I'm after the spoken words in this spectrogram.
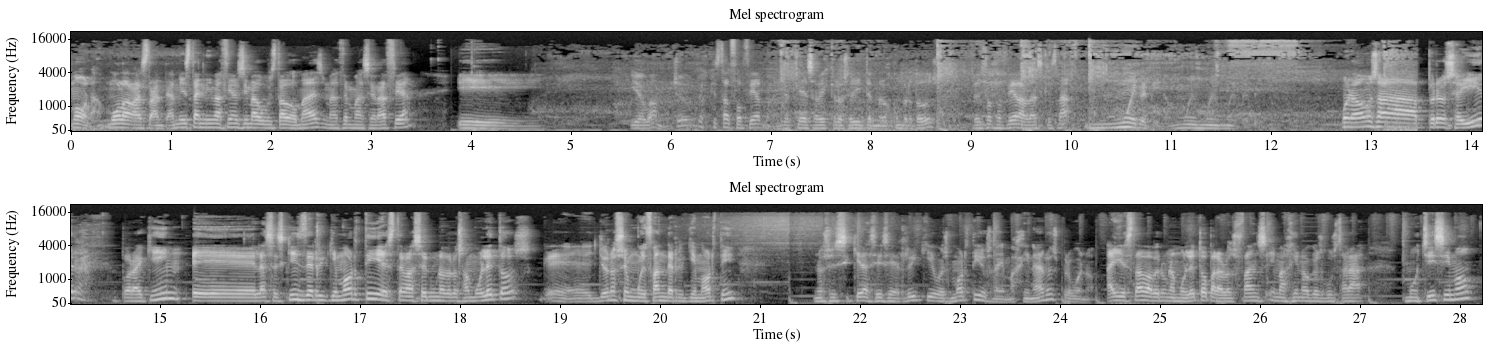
Mola, mola bastante. A mí esta animación sí me ha gustado más, me hace más gracia. Y, y yo, vamos, yo es que esta Sofía, bueno, yo es que ya sabéis que los Elites me los compro todos, pero esta Sofía la verdad es que está muy pepino, muy, muy, muy pepino. Bueno, vamos a proseguir por aquí. Eh, las skins de Ricky Morty, este va a ser uno de los amuletos. yo no soy muy fan de Ricky Morty. No sé siquiera si es Ricky o es Morty, o sea, imaginaros, pero bueno, ahí está, va a haber un amuleto para los fans, imagino que os gustará muchísimo.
